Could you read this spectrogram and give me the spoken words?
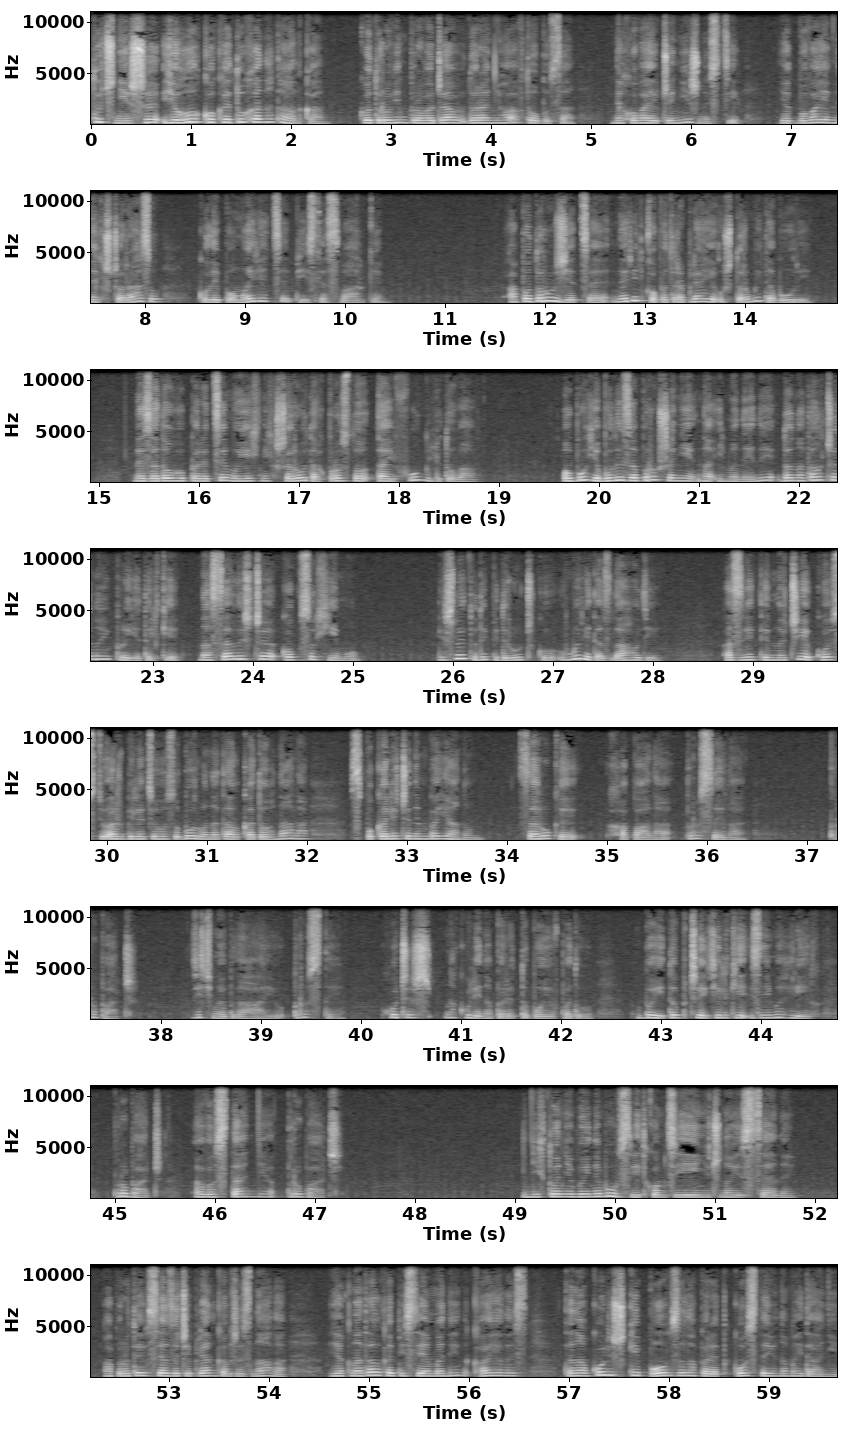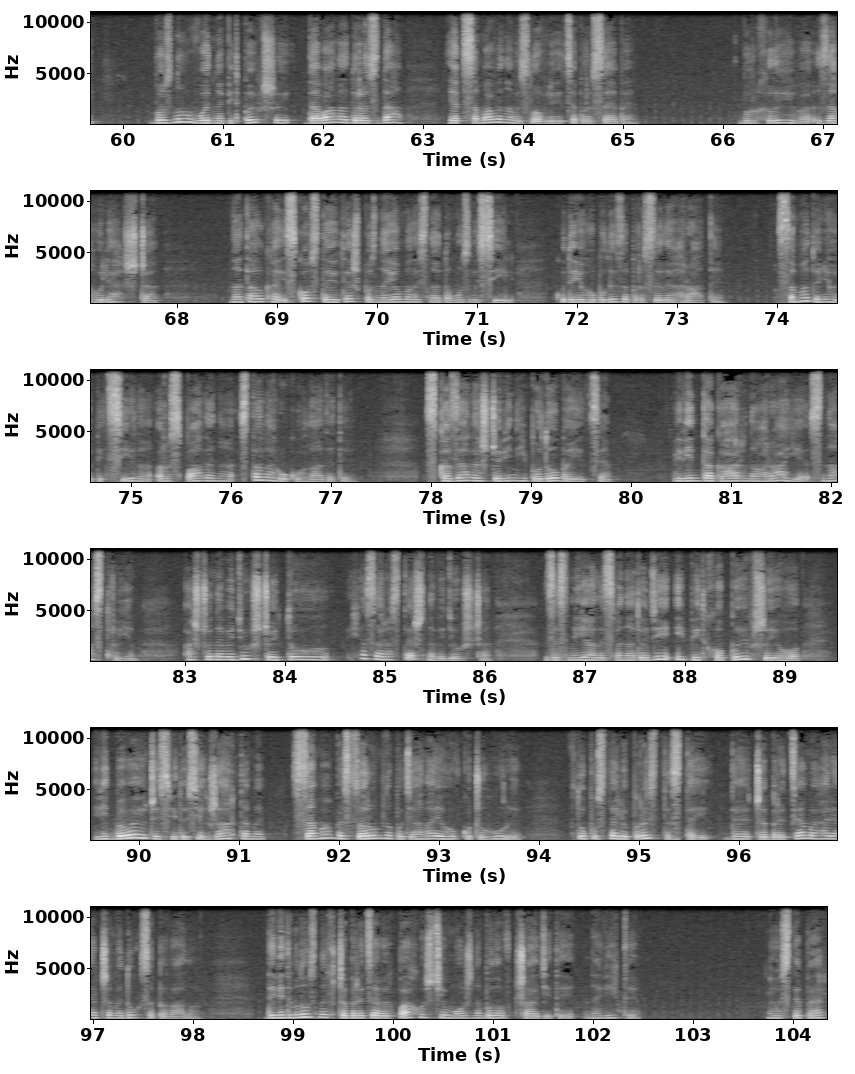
Точніше, його кокетуха Наталка, котру він проведжав до раннього автобуса, не ховаючи ніжності, як буває в них щоразу, коли помиряться після сварки. А подорожжя це нерідко потрапляє у шторми та бурі. Незадовго перед цим у їхніх широтах просто тайфун лютував. Обоє були запрошені на іменини до Наталчиної приятельки на селище Коксохіму. Ішли туди під ручку, в мирі та злагоді, а звідти вночі Костю аж біля цього собору Наталка догнала з покаліченим баяном. За руки хапала, просила. Пробач, дітьми благаю, прости. Хочеш, на коліна перед тобою впаду. Бий, топчи, тільки зніми гріх. Пробач, востаннє пробач. Ніхто ніби й не був свідком цієї нічної сцени, а проте вся зачеплянка вже знала, як Наталка після іменин каялась та навколішки повзала перед костею на майдані, бо знов, видно, підпивши, давала дрозда, як сама вона висловлюється про себе. Бурхлива, загуляща, Наталка із Костею теж познайомилась на одному з весіль, куди його були запросили грати. Сама до нього підсіла, розпалена, стала руку гладити. Сказала, що він їй подобається. Він так гарно грає, з настроєм, а що невидющий, то я зараз теж невидюща. Засміялась вона тоді і, підхопивши його, відбиваючись від усіх жартами, сама безсоромно потягла його в кучугури, в ту пустелю пристастей, де чебрецями гарячими дух запивало, де від млосних чебрецевих пахощів можна було вчадіти навіки. І ось тепер,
